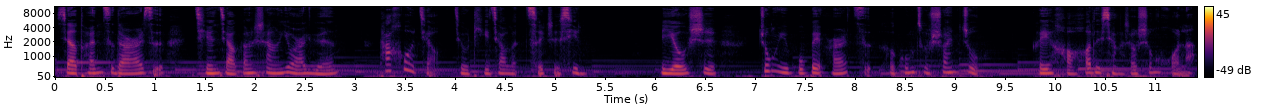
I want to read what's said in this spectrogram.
小团子的儿子前脚刚上幼儿园，他后脚就提交了辞职信，理由是终于不被儿子和工作拴住，可以好好的享受生活了。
